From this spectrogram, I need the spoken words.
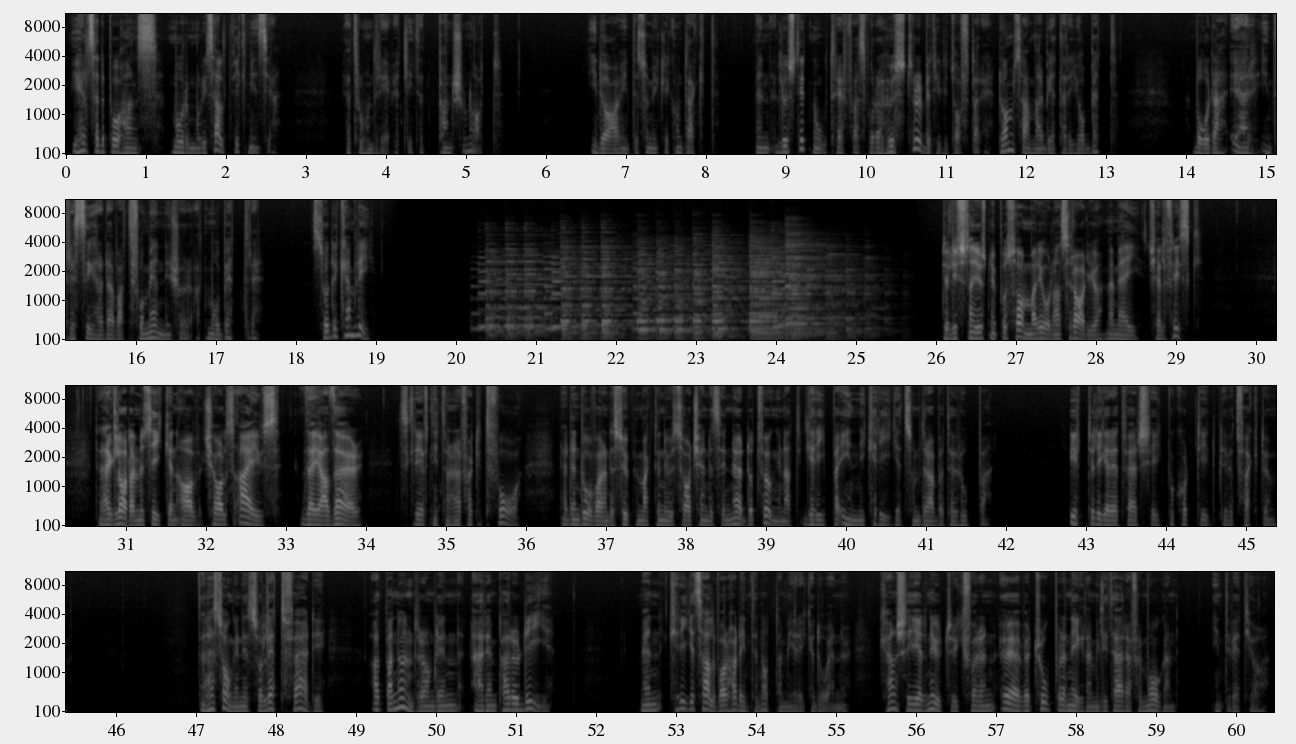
Vi hälsade på hans mormor i Saltvik minns jag. Jag tror hon drev ett litet pensionat. Idag har vi inte så mycket kontakt. Men lustigt nog träffas våra hustrur betydligt oftare. De samarbetar i jobbet. Båda är intresserade av att få människor att må bättre. Så det kan bli. Du lyssnar just nu på Sommar i Ålands Radio med mig, Kjell Frisk. Den här glada musiken av Charles Ives, They Are There, skrevs 1942 när den dåvarande supermakten USA kände sig nödd och tvungen att gripa in i kriget som drabbat Europa. Ytterligare ett världskrig på kort tid blev ett faktum. Den här sången är så lättfärdig att man undrar om den är en parodi. Men krigets allvar hade inte nått Amerika då ännu. Kanske ger den uttryck för en övertro på den egna militära förmågan. Inte vet jag.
